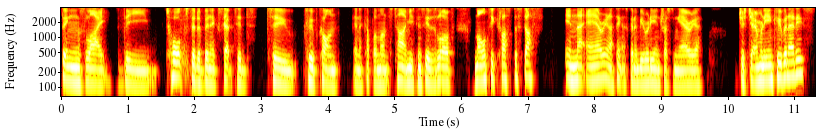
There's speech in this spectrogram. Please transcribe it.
things like the talks that have been accepted to KubeCon in a couple of months' time, you can see there's a lot of multi cluster stuff in that area. And I think that's going to be a really interesting area just generally in Kubernetes.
